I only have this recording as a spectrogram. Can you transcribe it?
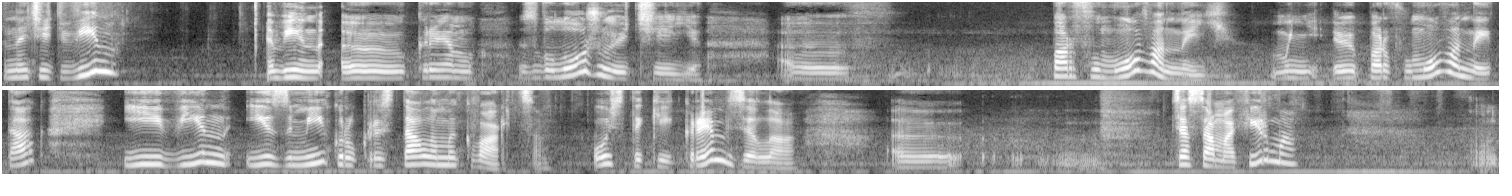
Значить, він, він е, крем зволожуючий, е, парфумований, е, парфумований, так? І він із мікрокристалами кварца. Ось такий крем взяла. Е, Ця сама фірма. От.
